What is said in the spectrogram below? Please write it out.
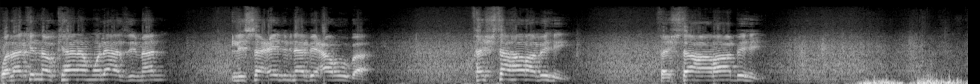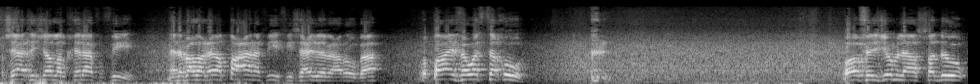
ولكنه كان ملازما لسعيد بن أبي عروبة فاشتهر به. فاشتهر به. وسيأتي إن شاء الله الخلاف فيه لأن بعض العلماء طعن فيه في سعيد بن أبي عروبة والطائفه وثقوه. وهو في الجملة الصدوق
